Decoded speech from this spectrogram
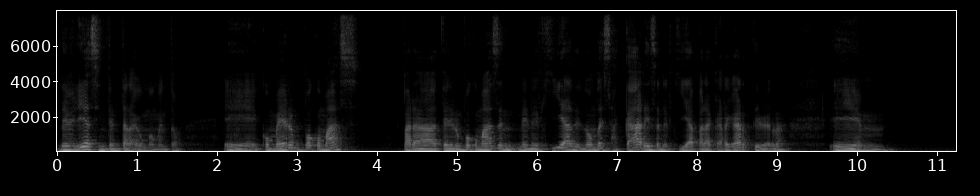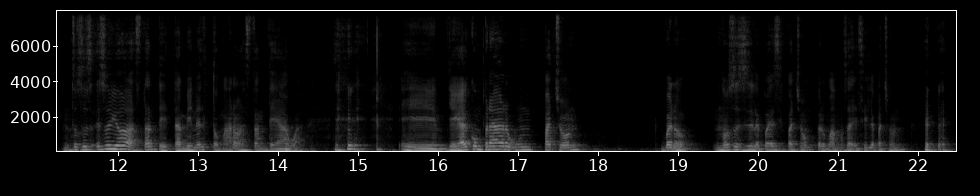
deberías intentar algún momento. Eh, comer un poco más para tener un poco más de, energía, de dónde sacar esa energía para cargarte, ¿verdad? Em, entonces, eso ayuda bastante. También el tomar bastante agua. Eh, llegué a comprar un pachón. Bueno, no sé si se le puede decir pachón, pero vamos a decirle pachón.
